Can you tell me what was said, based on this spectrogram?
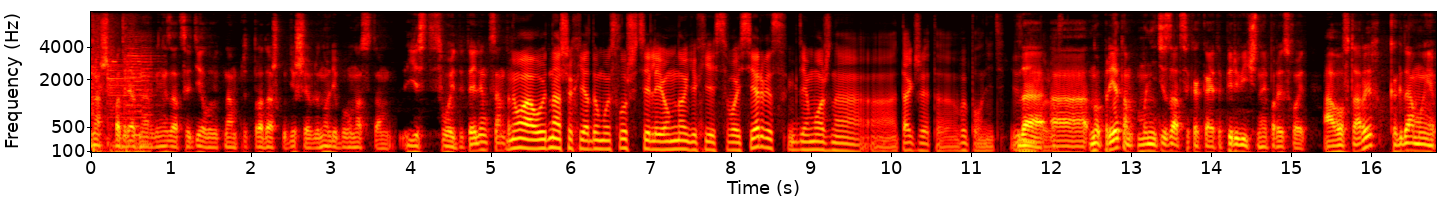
наши подрядные организации делают нам предпродажку дешевле, ну, либо у нас там есть свой детейлинг-центр. Ну, а у наших, я думаю, слушателей, у многих есть свой сервис, где можно а, также это выполнить. Извини, да, а, но при этом монетизация какая-то первичная происходит. А во-вторых, когда мы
